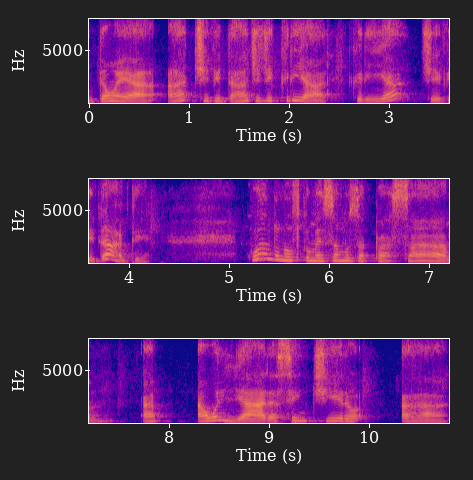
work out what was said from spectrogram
Então é a atividade de criar, criatividade. Quando nós começamos a passar a, a olhar, a sentir a,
